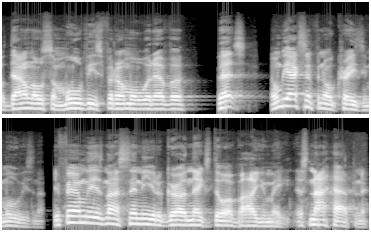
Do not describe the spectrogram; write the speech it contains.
So download some movies for them or whatever. Vets, don't be asking for no crazy movies now. Your family is not sending you the girl next door volume mate. It's not happening.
